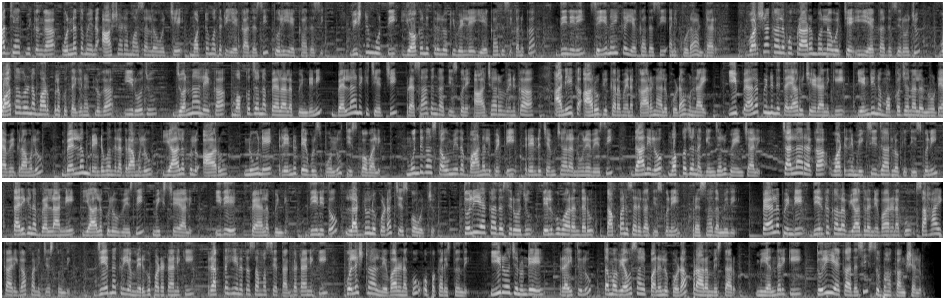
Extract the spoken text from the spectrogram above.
ఆధ్యాత్మికంగా ఉన్నతమైన ఆషాఢమాసంలో వచ్చే మొట్టమొదటి ఏకాదశి తొలి ఏకాదశి. విష్ణుమూర్తి యోగనిద్రలోకి వెళ్ళే ఏకాదశి కనుక దీనిని శయనైక ఏకాదశి అని కూడా అంటారు. వర్షాకాలపు ప్రారంభంలో వచ్చే ఈ ఏకాదశి రోజు వాతావరణ మార్పులకు తగినట్లుగా ఈ రోజు జొన్న లేక మొక్కజొన్న పేలాల పిండిని బెల్లానికి చేర్చి ప్రసాదంగా తీసుకునే ఆచారం వెనుక అనేక ఆరోగ్యకరమైన కారణాలు కూడా ఉన్నాయి. ఈ పేలపిండిని తయారు చేయడానికి ఎండిన మొక్కజొన్నలు నూట యాభై గ్రాములు బెల్లం రెండు వందల గ్రాములు యాలకులు ఆరు నూనె రెండు టేబుల్ స్పూన్లు తీసుకోవాలి. ముందుగా స్టవ్ మీద బాణలు పెట్టి రెండు చెంచాల నూనె వేసి దానిలో మొక్కజొన్న గింజలు వేయించాలి. చల్లారాక వాటిని మిక్సీ జార్లోకి తీసుకుని తరిగిన బెల్లాన్ని యాలకులు వేసి మిక్స్ చేయాలి. ఇదే పేలపిండి. దీనితో లడ్డూలు కూడా చేసుకోవచ్చు. తొలి ఏకాదశి రోజు తెలుగువారందరూ తప్పనిసరిగా తీసుకునే ప్రసాదం ఇది. పేలపిండి దీర్ఘకాల వ్యాధుల నివారణకు సహాయకారిగా పనిచేస్తుంది. జీర్ణక్రియ మెరుగుపడటానికి రక్తహీనత సమస్య తగ్గటానికి కొలెస్ట్రాల్ నివారణకు ఉపకరిస్తుంది. ఈ రోజు నుండే రైతులు తమ వ్యవసాయ పనులు కూడా ప్రారంభిస్తారు. మీ అందరికీ తొలి ఏకాదశి శుభాకాంక్షలు.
